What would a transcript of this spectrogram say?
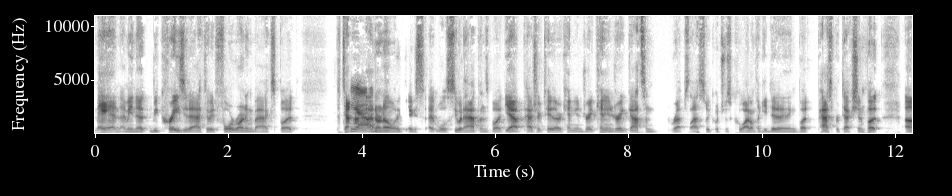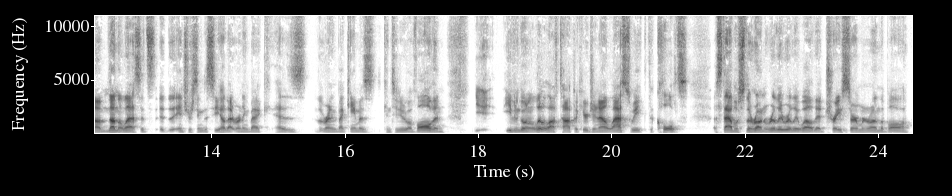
man, I mean, it'd be crazy to activate four running backs, but yeah. I, don't know. we'll see what happens. But yeah, Patrick Taylor, Kenyon Drake. Kenyon Drake got some reps last week, which was cool. I don't think he did anything but pass protection, but um, nonetheless, it's, it's interesting to see how that running back has the running back game has continued to evolve. And even going a little off topic here, Janelle, last week the Colts established the run really, really well. They had Trey Sermon run the ball.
